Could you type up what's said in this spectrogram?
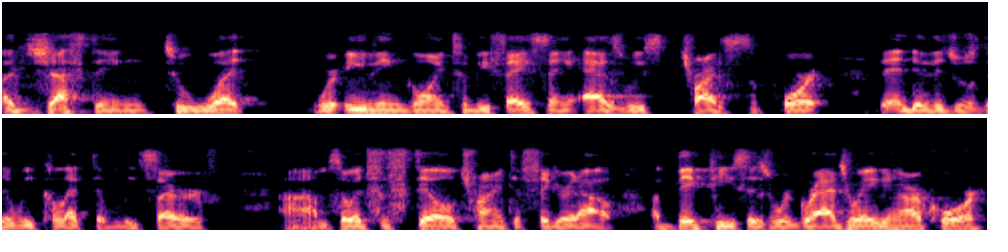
adjusting to what we're even going to be facing as we try to support the individuals that we collectively serve. Um, so it's still trying to figure it out. A big piece is we're graduating our corps.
